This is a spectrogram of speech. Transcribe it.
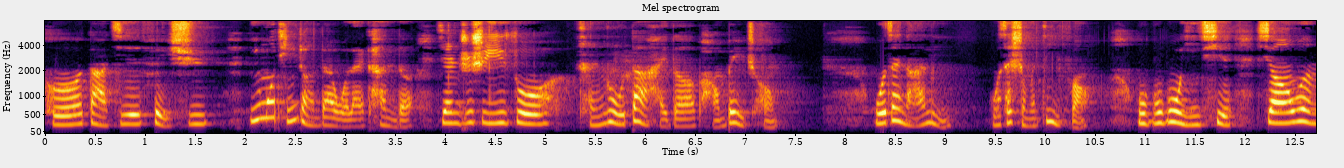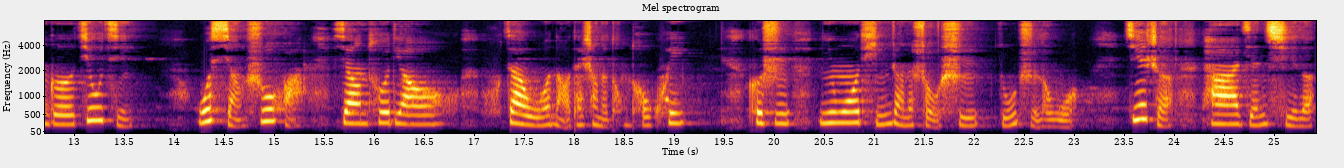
和大街废墟。尼摩艇长带我来看的，简直是一座沉入大海的庞贝城。我在哪里？我在什么地方？我不顾一切想问个究竟。我想说话，想脱掉在我脑袋上的铜头盔。可是尼摩艇长的手势阻止了我。接着，他捡起了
